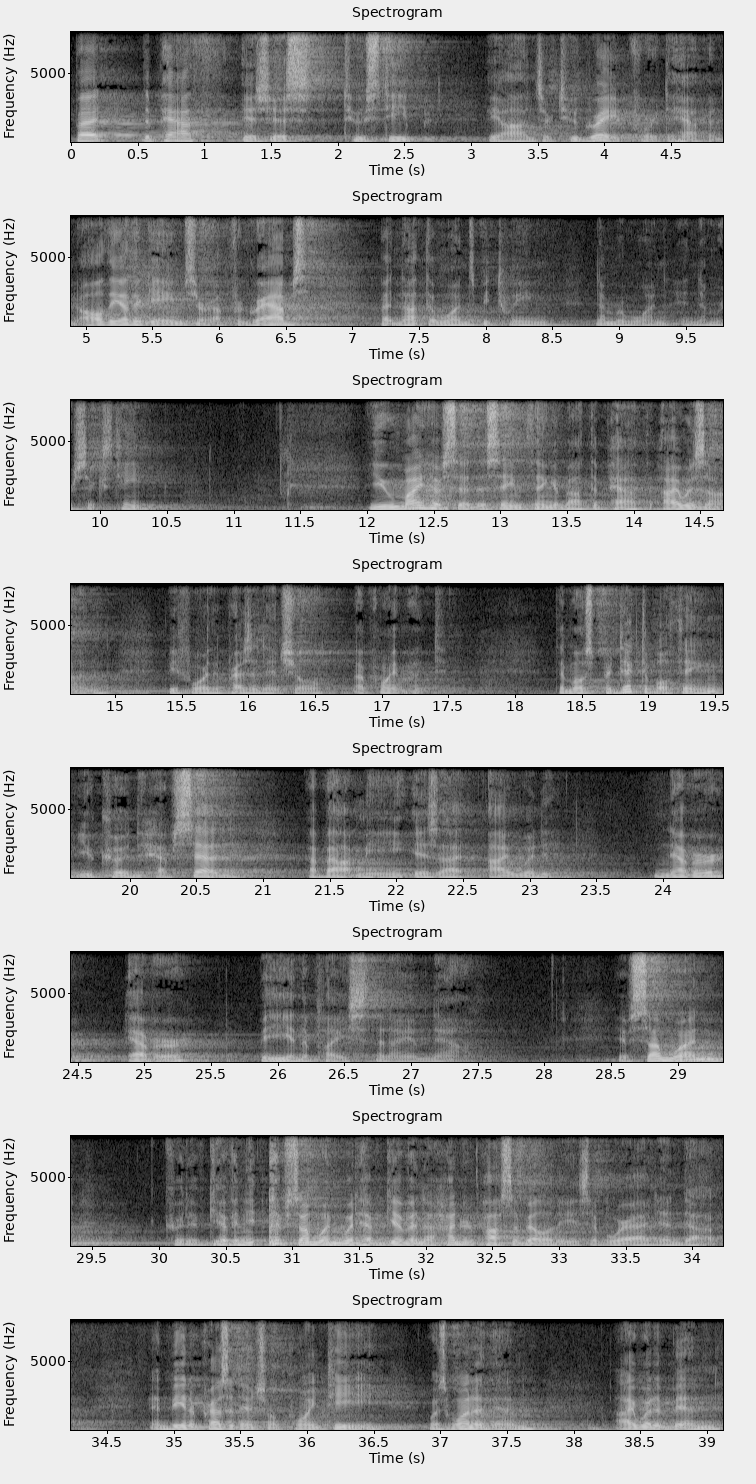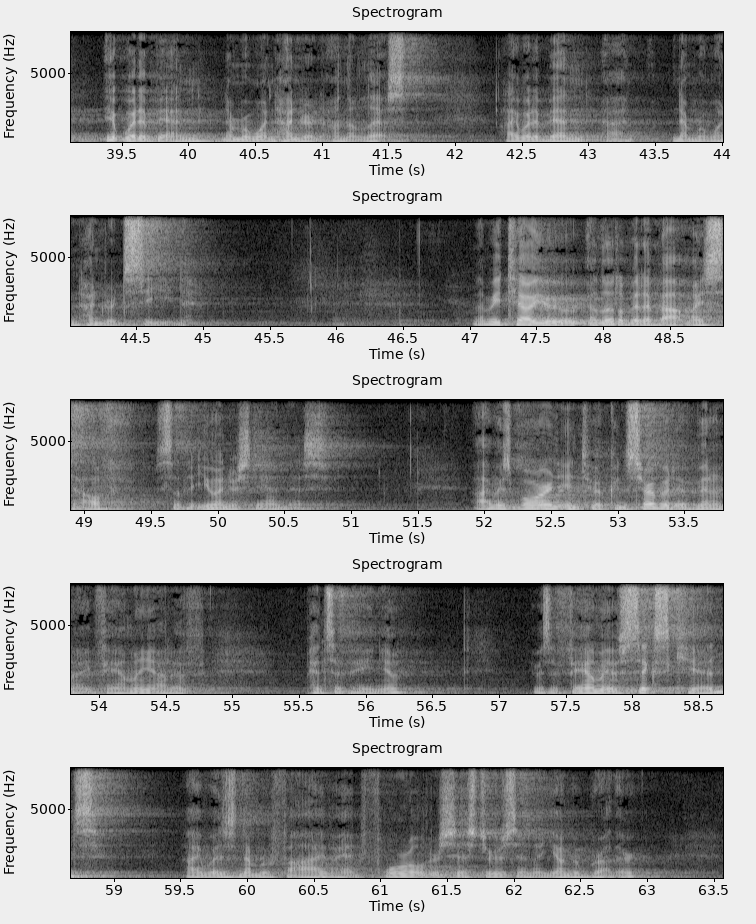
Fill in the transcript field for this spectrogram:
But the path is just too steep. The odds are too great for it to happen. All the other games are up for grabs, but not the ones between number one and number 16. You might have said the same thing about the path I was on before the presidential appointment. The most predictable thing you could have said about me is that I would never, ever be in the place that I am now. If someone could have given, if someone would have given a hundred possibilities of where I'd end up, and being a presidential appointee was one of them, I would have been, it would have been number 100 on the list. I would have been uh, number 100 seed. Let me tell you a little bit about myself so that you understand this. I was born into a conservative Mennonite family out of Pennsylvania. It was a family of six kids. I was number five. I had four older sisters and a younger brother.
